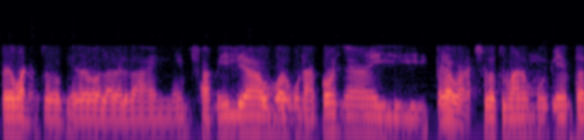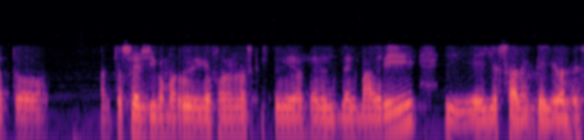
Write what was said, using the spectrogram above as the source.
pero bueno, todo quedó la verdad en, familia, hubo alguna coña y pero bueno, se lo tomaron muy bien tanto tanto Sergi como Rudy que fueron los que estuvieron del, del Madrid y ellos saben que yo les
